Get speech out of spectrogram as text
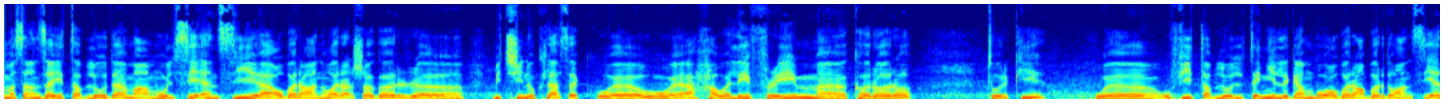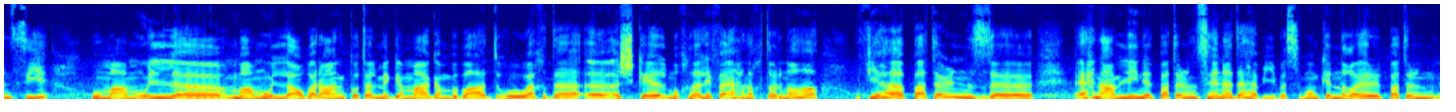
مثلا زي التابلو ده معمول CNC عبارة عن ورق شجر آه بيتشينو كلاسيك وحواليه frame آه كرارة تركي وفي التابلو التاني اللي جنبه عبارة برضو عن CNC ومعمول آه، معمول عبارة عن كتل متجمعة جنب بعض وواخدة آه، أشكال مختلفة إحنا اخترناها وفيها patterns إحنا عاملين ال patterns هنا ذهبي بس ممكن نغير ال pattern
